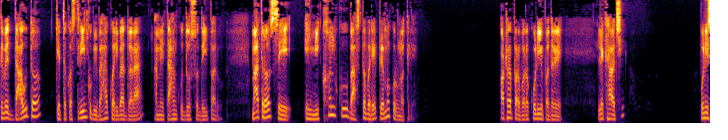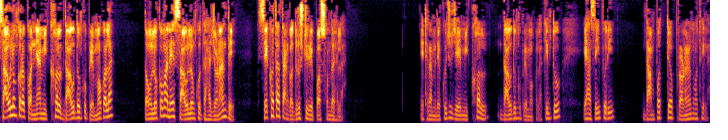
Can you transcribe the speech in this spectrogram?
ତେବେ ଦାଉଦ କେତେକ ସ୍ତ୍ରୀଙ୍କୁ ବିବାହ କରିବା ଦ୍ୱାରା ଆମେ ତାହାଙ୍କୁ ଦୋଷ ଦେଇପାରୁ। ମାତ୍ର ସେ ଏହି ମିଖଲକୁ ବାସ୍ତବରେ ପ୍ରେମ କରୁନଥିଲେ। ଅଠର ପର୍ବର କୋଡ଼ିଏ ପଦରେ ଲେଖା ଅଛି ପୁଣି ସାଉଲଙ୍କର କନ୍ୟା ମିଖଲ ଦାଉଦଙ୍କୁ ପ୍ରେମ କଲା। ତୁ ଲୋକମାନେ ସାଉଲଙ୍କୁ ତାହା ଜଣାନ୍ତେ ସେ କଥା ତାଙ୍କ ଦୃଷ୍ଟିରେ ପସନ୍ଦ ହେଲା। ଏଠାରେ ଆମେ ଦେଖୁଛୁ ଯେ ମିଖଲ ଦାଉଦଙ୍କୁ ପ୍ରେମ କଲା କିନ୍ତୁ ଏହା ସେହିପରି ଦାମ୍ପତ୍ୟ ପ୍ରଣୟ ନଥିଲା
